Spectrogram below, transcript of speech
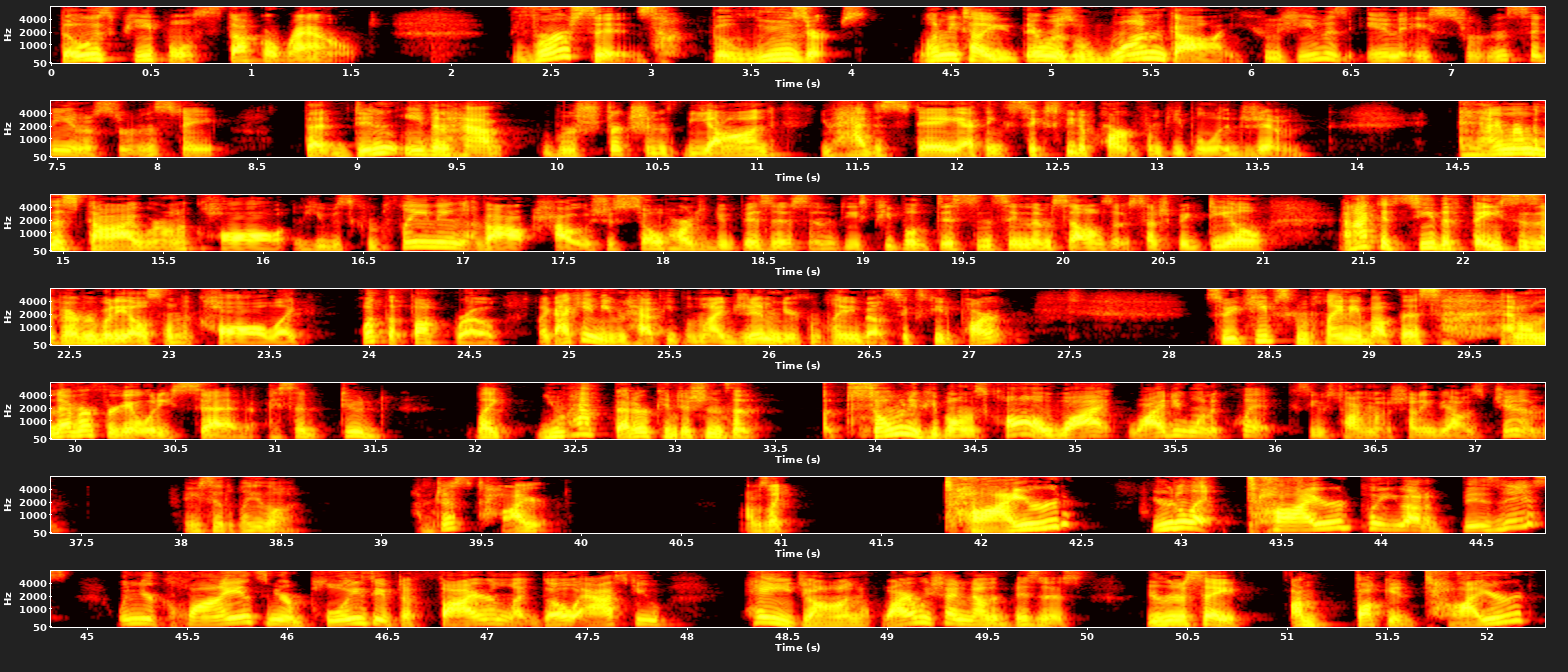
Those people stuck around versus the losers. Let me tell you there was one guy who he was in a certain city in a certain state that didn't even have restrictions beyond you had to stay, I think, six feet apart from people in a gym. And I remember this guy, we're on a call, and he was complaining about how it was just so hard to do business and these people distancing themselves, it was such a big deal. And I could see the faces of everybody else on the call, like, what the fuck, bro? Like, I can't even have people in my gym, and you're complaining about six feet apart. So he keeps complaining about this, and I'll never forget what he said. I said, dude, like, you have better conditions than uh, so many people on this call. Why, why do you want to quit? Because he was talking about shutting down his gym. And he said, Leila, I'm just tired. I was like, tired? You're gonna let tired put you out of business when your clients and your employees you have to fire and let go ask you, hey, John, why are we shutting down the business? You're gonna say, I'm fucking tired?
